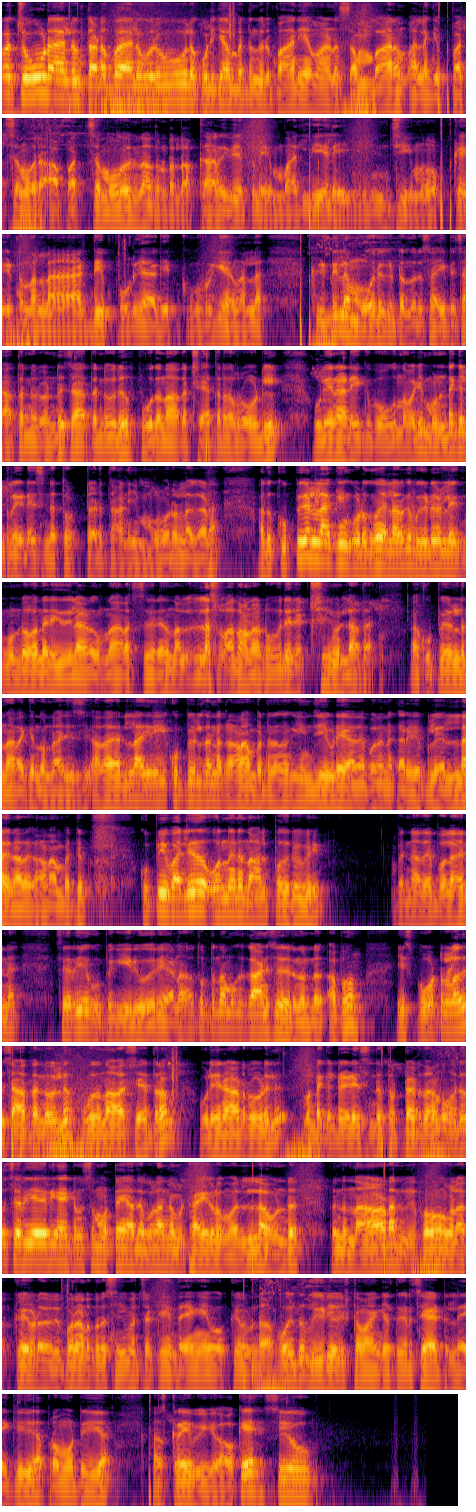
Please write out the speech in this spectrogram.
ഇപ്പോൾ ചൂടായാലും തണുപ്പായാലും ഒരുപോലെ കുടിക്കാൻ പറ്റുന്ന ഒരു പാനീയമാണ് സംഭാരം അല്ലെങ്കിൽ പച്ചമോര്. ആ പച്ചമോരിനകത്തുണ്ടല്ലോ കറിവേപ്പിലയും മല്ലിയിലയും ഇഞ്ചിയും ഒക്കെ ഇട്ട് നല്ല അടിപൊളിയാക്കി കുറുകിയ നല്ല കിടില മോര് കിട്ടുന്ന ഒരു സൈറ്റ് ചാത്തന്നൂരുണ്ട്. ചാത്തന്നൂർ ഭൂതനാഥ ക്ഷേത്ര റോഡിൽ ഉളിയനാടേക്ക് പോകുന്ന വഴി മുണ്ടക്കൽ ട്രേഡേഴ്സിന്റെ തൊട്ടടുത്താണ് ഈ മോരുള്ള കട. അത് കുപ്പികളിലാക്കിയും കൊടുക്കും. എല്ലാവർക്കും വീടുകളിലേക്ക് കൊണ്ടുപോകുന്ന രീതിയിലാണ് നിറച്ച് തരുന്നത്. നല്ല സ്വാദാണ് കേട്ടോ. ഒരു രക്ഷയുമില്ലാത്ത ആ കുപ്പികളിൽ നിറയ്ക്കുന്നുണ്ട് ആ ചേച്ചി അതെല്ലാം ഈ കുപ്പിയിൽ തന്നെ കാണാൻ പറ്റും. നിങ്ങൾക്ക് ഇഞ്ചിയുടെ അതേപോലെ തന്നെ കറിവേപ്പില എല്ലാം ഇതിനകത്ത് കാണാൻ പറ്റും. കുപ്പി വലുത് ഒന്നിന് നാൽപ്പത് രൂപയും പിന്നെ അതേപോലെ തന്നെ ചെറിയ കുപ്പിക്ക് ഇരുപത് രൂപയാണ്. അത് തൊട്ട് നമുക്ക് കാണിച്ചു തരുന്നുണ്ട്. അപ്പം ഈ സ്പോട്ടുള്ളത് ചാത്തന്നൂരിൽ ഭൂതനാഥ ക്ഷേത്രം ഉളിയനാട് റോഡിൽ മുണ്ടക്കൽ ട്രേഡേഴ്സിന്റെ തൊട്ടടുത്താണ്. ഓരോ ചെറിയ ചെറിയ ഐറ്റംസ് മുട്ടയും അതേപോലെ തന്നെ മിഠായികളും എല്ലാം ഉണ്ട്. പിന്നെ നാടൻ വിഭവങ്ങളൊക്കെ ഇവിടെ ഇപ്പോൾ നടത്തുന്ന സീമച്ചക്കയും തേങ്ങയും ഒക്കെ ഉണ്ട്. അപ്പോൾ ഇത് വീഡിയോ ഇഷ്ടമായെങ്കിൽ തീർച്ചയായിട്ടും ലൈക്ക് ചെയ്യുക പ്രൊമോട്ട് ചെയ്യുക സബ്സ്ക്രൈബ് ചെയ്യുക. Okay C U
